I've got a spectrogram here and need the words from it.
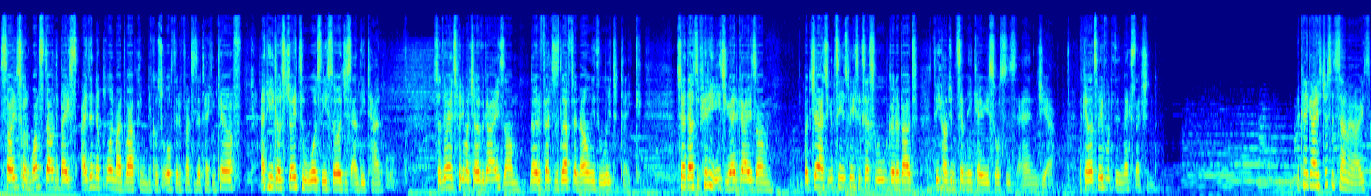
So I just got one star on the base. I then deploy my Barb King because all of the defenses are taken care of. And he goes straight towards the Storages and the Town Hall. So there it's pretty much over guys. Um, no defenses left and only the loot to take. So that was a pretty easy raid, guys. Um, but yeah, as you can see, it's pretty successful. Got about 370k resources, and yeah. Okay, let's move on to the next section. Okay guys, just to summarize,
